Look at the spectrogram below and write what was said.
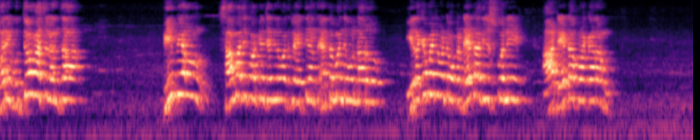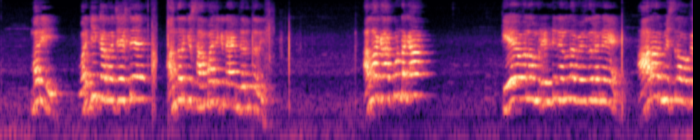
మరి ఉద్యోగస్తులు ఎంత? బీపీఎల్ సామాజిక వర్గం చెందిన వర్గంలో అయితే ఎంతమంది ఉన్నారు? ఈ రకమైనటువంటి ఒక డేటా తీసుకొని ఆ డేటా ప్రకారం మరి వర్గీకరణ చేస్తే అందరికీ సామాజిక న్యాయం జరుగుతుంది. అలా కాకుండా కేవలం రెండు నెలల వ్యవధిలోనే ఆర్ఆర్ మిశ్రా ఒక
